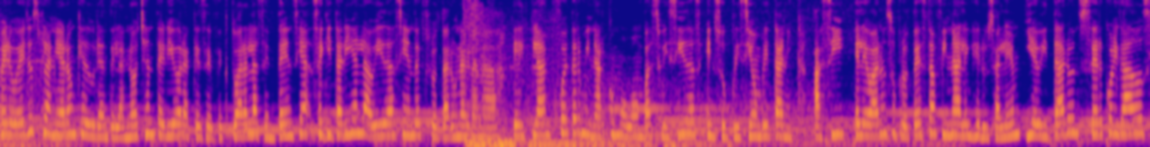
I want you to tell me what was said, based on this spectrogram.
pero ellos planearon que durante la noche anterior a que se efectuara la sentencia, se quitarían la vida haciendo explotar una granada. El plan fue terminar como bombas suicidas en su prisión británica. Así, elevaron su protesta final en Jerusalén y evitaron ser colgados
